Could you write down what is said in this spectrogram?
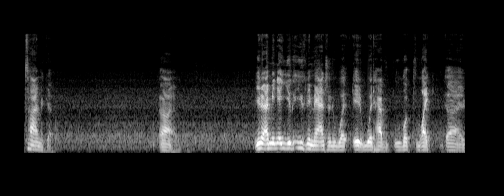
time ago. Um, you know, I mean, you you can imagine what it would have looked like uh,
